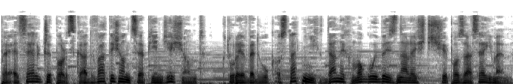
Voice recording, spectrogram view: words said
PSL czy Polska 2050, które według ostatnich danych mogłyby znaleźć się poza Sejmem.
